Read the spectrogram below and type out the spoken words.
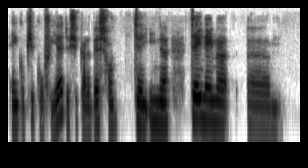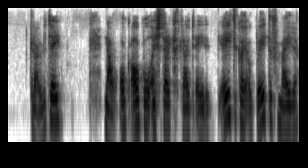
één kopje koffie. Hè? Dus je kan het best gewoon theïne, thee nemen, um, kruidenthee. Nou, ook alcohol en sterk gekruid eten, kan je ook beter vermijden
